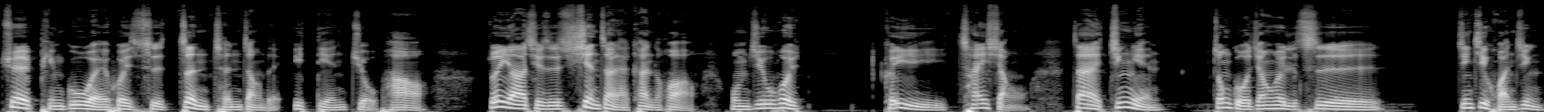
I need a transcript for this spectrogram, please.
却评估为会是正成长的一点九趴哦。所以啊，其实现在来看的话，我们几乎会。可以猜想，在今年，中国将会是经济环境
